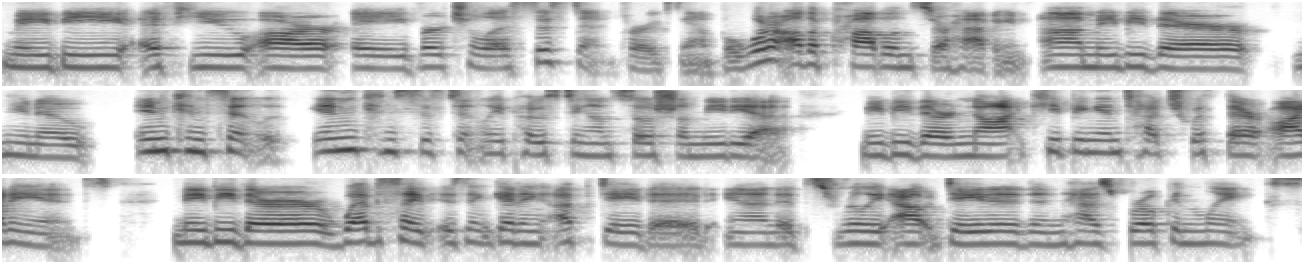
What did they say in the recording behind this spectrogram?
maybe if you are a virtual assistant for example what are all the problems they're having uh, maybe they're you know inconsistent, inconsistently posting on social media maybe they're not keeping in touch with their audience maybe their website isn't getting updated and it's really outdated and has broken links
